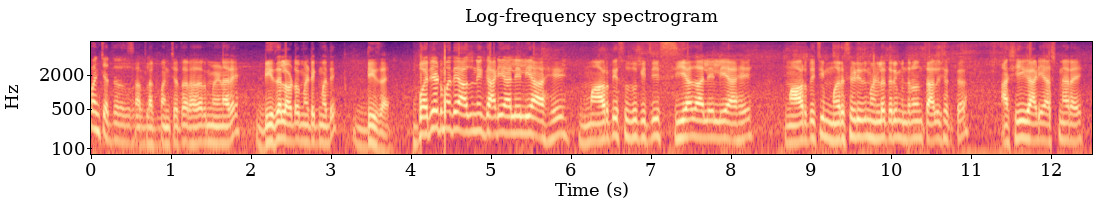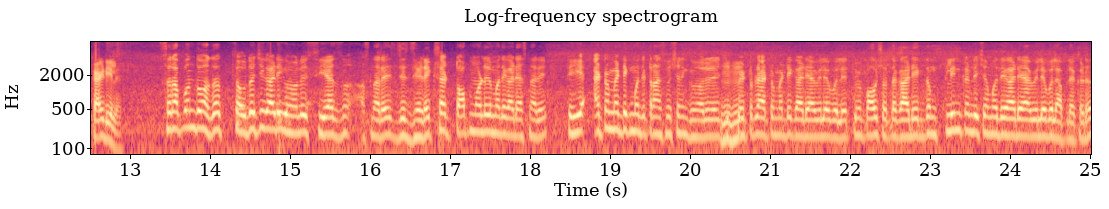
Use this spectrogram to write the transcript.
पंच्याहत्तर हजार सात लाख पंच्याहत्तर हजार मिळणार आहे. डिझेल ऑटोमॅटिकमध्ये डिझायर बजेटमध्ये अजून एक गाडी आलेली आहे. मारुती सुझुकीची सियाज आलेली आहे. मारुतीची मर्सिडीज म्हटलं तरी मित्रांनो चालू शकतं. अशी ही गाडी असणार आहे. काय डील आहे? सर आपण दोन हजार चौदाची गाडी घेऊन आलो सियाज असणार आहे जे झेड एक्स टॉप मॉडेलमध्ये गाडी असणार आहे ते ही ऑटोमॅटिकमध्ये ट्रान्समिशन घेऊन आलेली आहे जी पेट्रोल ऑटोमॅटिक गाडी अवेलेबल आहे. तुम्ही पाहू शकता गाडी एकदम क्लीन कंडिशनमध्ये गाडी अवेलेबल आहे आपल्याकडं.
